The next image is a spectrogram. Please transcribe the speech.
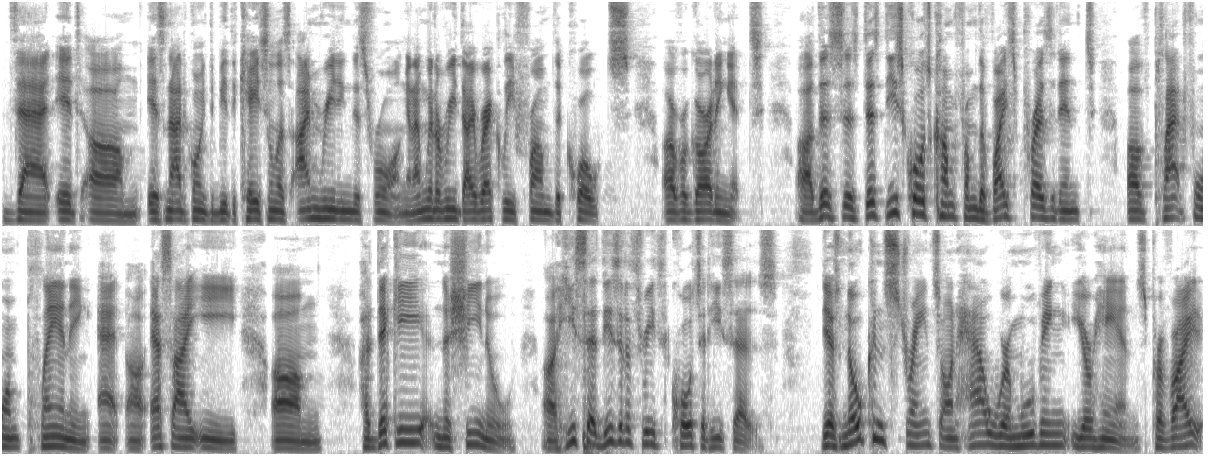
that it um, is not going to be the case unless I'm reading this wrong. And I'm going to read directly from the quotes uh, regarding it. Uh, this is this these quotes come from the vice president of platform planning at uh, SIE, um, Hideki Nishino. Uh, he said these are the three quotes that he says. There's no constraints on how we're moving your hands, provide,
